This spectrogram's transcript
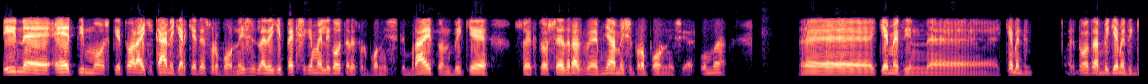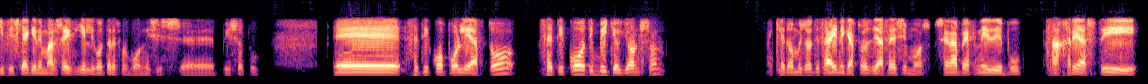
είναι έτοιμος και τώρα έχει κάνει και αρκετές προπονήσεις, δηλαδή έχει παίξει και με λιγότερες προπονήσεις. Στην Brighton μπήκε στο εκτός έδρας με μια μισή προπόνηση, ας πούμε. Ε, και με την, ε, και με την, όταν μπήκε με την Κυφυσιά και τη Μαρσέη είχε λιγότερες προπονήσεις ε, πίσω του. Ε, θετικό πολύ αυτό. Θετικό ότι μπήκε ο Γιόνσον και νομίζω ότι θα είναι και αυτός διαθέσιμος σε ένα παιχνίδι που θα χρειαστεί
